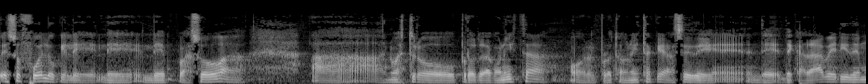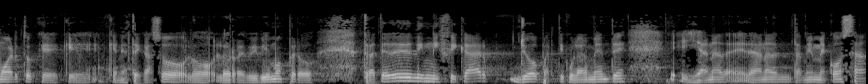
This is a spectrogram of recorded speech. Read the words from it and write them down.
eso fue lo que le, le pasó a, a nuestro protagonista, o el protagonista que hace de, cadáver y de muerto, que, en este caso lo, revivimos, pero traté de dignificar yo particularmente, y Ana, también me consta,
